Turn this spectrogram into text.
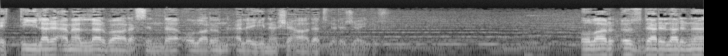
etdikləri əməllər barəsində onların əleyhinə şəhadət verəcəkdir. Onlar öz dərilərinə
